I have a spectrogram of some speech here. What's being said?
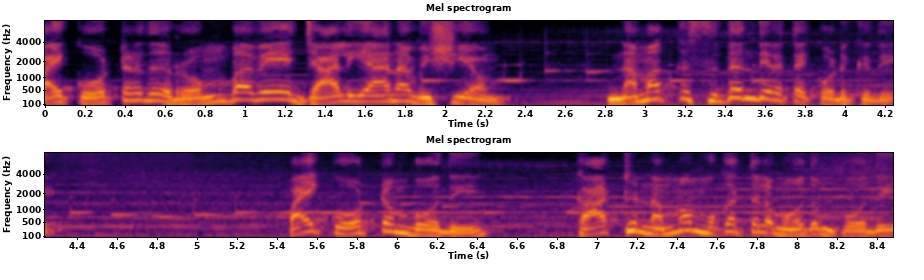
பைக் ஓட்டுறது ரொம்பவே ஜாலியான விஷயம். நமக்கு சுதந்திரத்தை கொடுக்குது. பைக் ஓட்டும் போது காற்று நம்ம முகத்துல மோதும் போது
